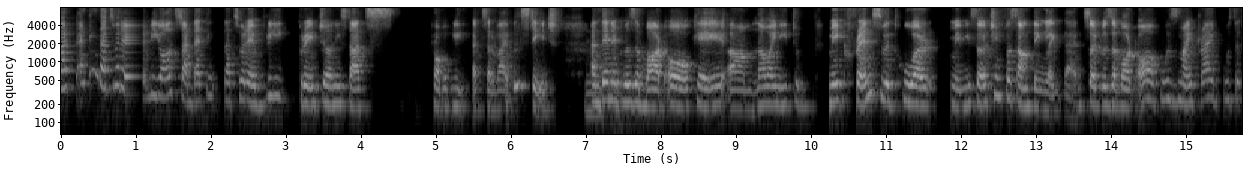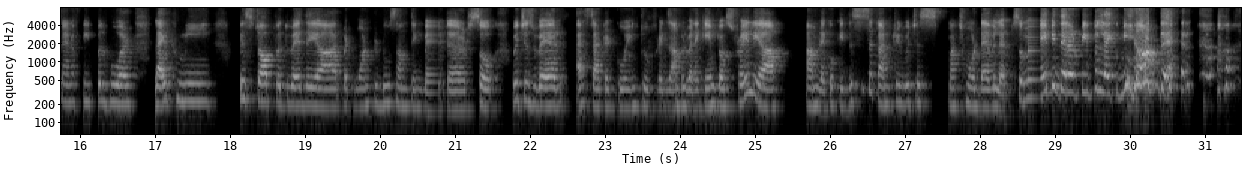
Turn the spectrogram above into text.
but i think that's where we all start. I think that's where every great journey starts probably at survival stage. Mm-hmm. and then it was about oh okay um, now i need to make friends with who are maybe searching for something like that. So it was about oh who's my tribe? Who's the kind of people who are like me pissed off with where they are but want to do something better. So which is where i started going to for example when i came to australia I'm like, okay, this is a country which is much more developed. So maybe there are people like me out there.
